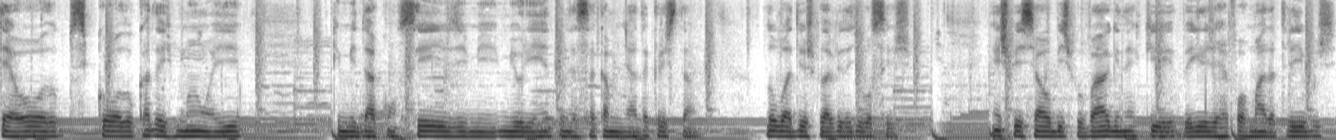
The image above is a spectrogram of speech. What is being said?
teólogo, psicólogo, cada irmão aí que me dá conselhos e me, me orientam nessa caminhada cristã. Louvo a Deus pela vida de vocês. Em especial o Bispo Wagner, que da Igreja Reformada Tribos,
